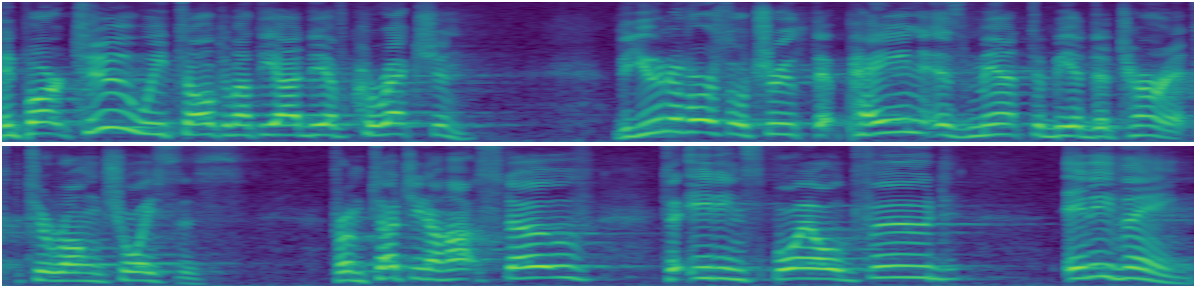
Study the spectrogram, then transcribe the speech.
In part two, we talked about the idea of correction. The universal truth that pain is meant to be a deterrent to wrong choices. From touching a hot stove to eating spoiled food, anything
